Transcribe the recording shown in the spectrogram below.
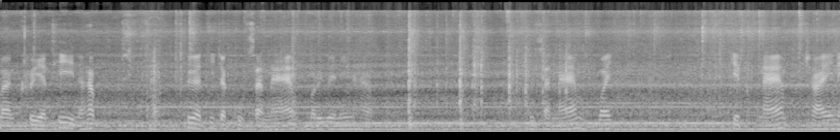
ำลังเคลียร์ที่นะครับ เพื่อที่จะขุดสันน้ำบริเวณนี้นะครับขุดสันน้ำไว้เก็บน้ำใช้ใน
